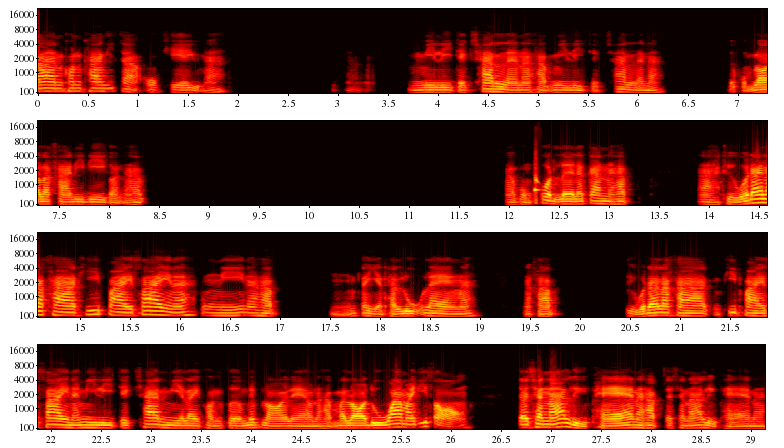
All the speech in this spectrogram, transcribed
ต้านค่อนข้างที่จะโอเคอยู่นะ มี rejection แล้วนะครับ มี rejection แล้วนะ เดี๋ยวผมรอราคาดีๆก่อนนะครับอ่าผมกดเลยแล้วกันนะครับ อ่า ถือว่าได้ราคาที่ปลายไส้นะ ตรงนี้นะครับแต่อย่าทะลุแรงนะนะครับ ถือว่าได้ราคาที่ปลายไส้นะ มี rejection มีอะไรคอนเฟิร์มเรียบร้อยแล้วนะครับ มารอดูว่าไม้ที่สอง จะชนะหรือแพ้นะครับ จะชนะหรือแพ้นะ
